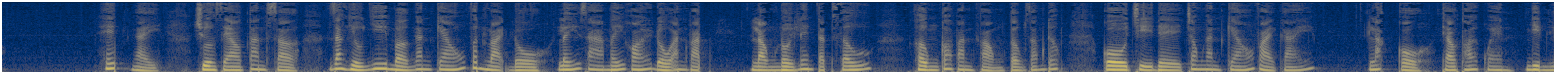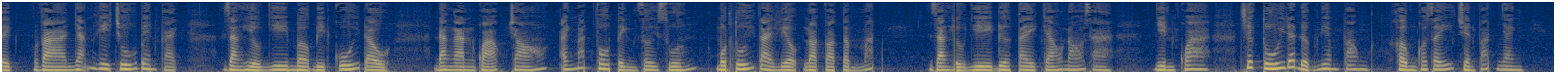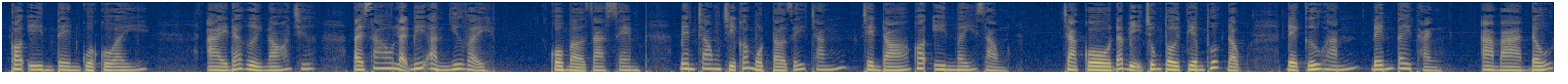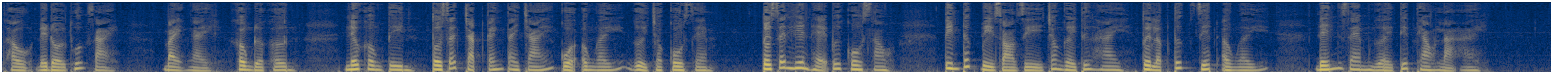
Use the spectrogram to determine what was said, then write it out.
Hết ngày, chuông reo tan sở, Giang Hiểu Nhi mở ngăn kéo phân loại đồ, lấy ra mấy gói đồ ăn vặt. Lòng nổi lên tật xấu. Không có văn phòng tổng giám đốc, cô chỉ để trong ngăn kéo vài cái. Lắc cổ, theo thói quen, nhìn lịch và nhãn ghi chú bên cạnh. Giang Hiểu Nhi mờ bịt cúi đầu. Đang ăn quả ốc chó, ánh mắt vô tình rơi xuống. Một túi tài liệu lọt vào tầm mắt. Giang Hiểu Nhi đưa tay kéo nó ra. Nhìn qua, chiếc túi đã được niêm phong, không có giấy truyền phát nhanh. Có in tên của cô ấy. Ai đã gửi nó chứ? Tại sao lại bí ẩn như vậy? Cô mở ra xem. Bên trong chỉ có một tờ giấy trắng. Trên đó có in mấy dòng. Cha cô đã bị chúng tôi tiêm thuốc độc để cứu hắn đến Tây Thành. A3 đấu thầu để đổi thuốc giải. 7 ngày, không được hơn. Nếu không tin, tôi sẽ chặt cánh tay trái của ông ấy gửi cho cô xem. Tôi sẽ liên hệ với cô sau. Tin tức bị dò gì cho người thứ hai, tôi lập tức giết ông ấy. Đến xem người tiếp theo là ai.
